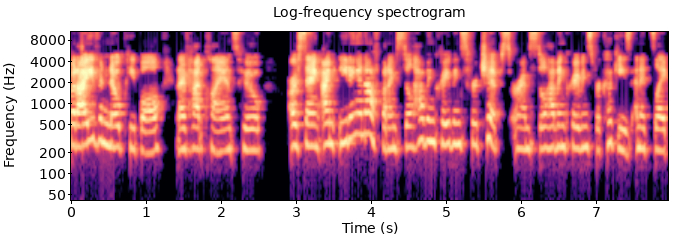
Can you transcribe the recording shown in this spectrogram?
but I even know people, and I've had clients who are saying, I'm eating enough, but I'm still having cravings for chips or I'm still having cravings for cookies. And it's like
